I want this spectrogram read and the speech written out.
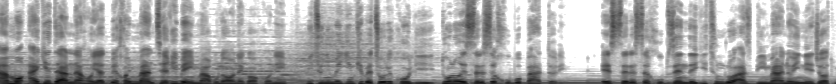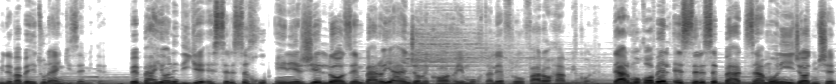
اما اگه در نهایت بخوایم منطقی به این مقوله ها نگاه کنیم می‌تونیم بگیم که به طور کلی دو نوع استرس خوب و بد داریم. استرس خوب زندگیتون رو از بیمعنایی نجات میده و بهتون انگیزه میده. به بیان دیگه استرس خوب انرژی لازم برای انجام کارهای مختلف رو فراهم می‌کنه. در مقابل استرس بد زمانی ایجاد میشه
